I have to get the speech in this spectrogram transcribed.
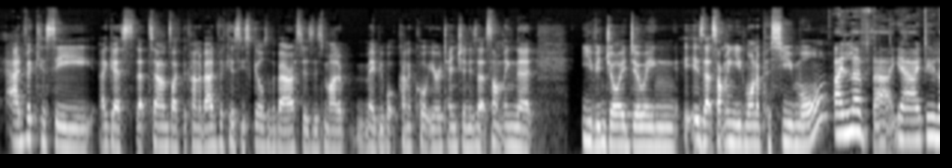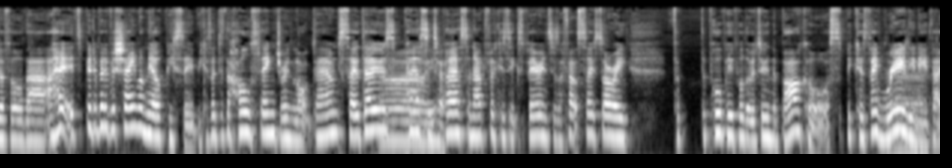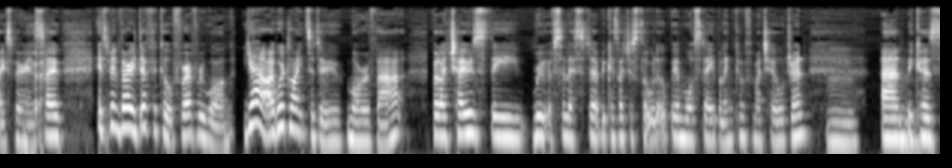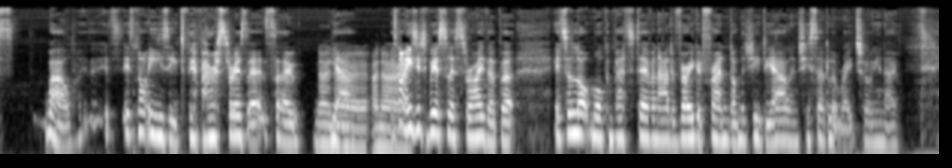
advocacy. I guess that sounds like the kind of advocacy skills of the barristers is might have maybe what kind of caught your attention. Is that something that you've enjoyed doing? Is that something you'd want to pursue more? I love that. Yeah, I do love all that. I, it's been a bit of a shame on the LPC because I did the whole thing during lockdown. So those oh, person to person advocacy experiences, I felt so sorry the poor people that were doing the bar course because they really need that experience. So it's been very difficult for everyone. Yeah, I would like to do more of that. But I chose the route of solicitor because I just thought, well, it'll be a more stable income for my children. Um, because well, it's it's not easy to be a barrister, is it? So No, yeah. no, I know. It's not easy to be a solicitor either, but it's a lot more competitive. And I had a very good friend on the GDL, and she said, "Look, Rachel, you know,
